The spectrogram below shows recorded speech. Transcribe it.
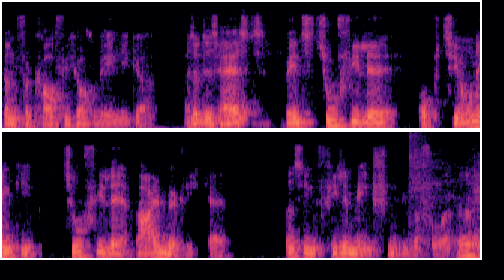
dann verkaufe ich auch weniger. Also das heißt, wenn es zu viele Optionen gibt, zu viele Wahlmöglichkeiten, dann sind viele Menschen überfordert.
